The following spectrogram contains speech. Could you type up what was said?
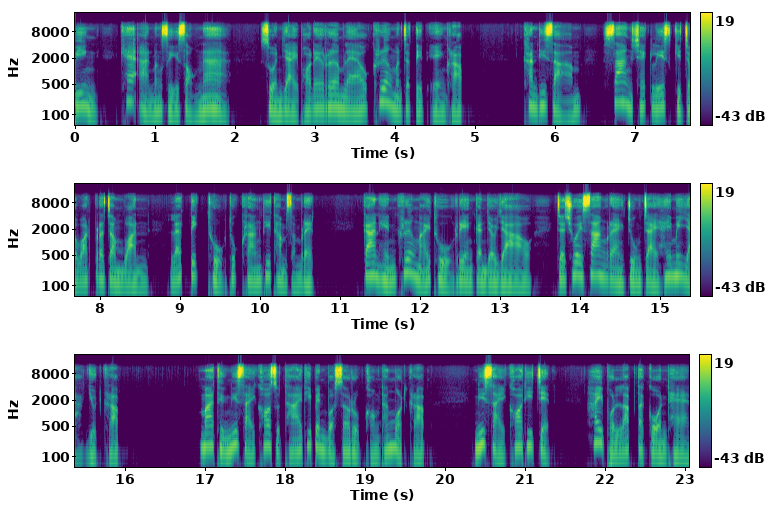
วิ่ง แค่อ่านหนังสือสองหน้า ส่วนใหญ่พอได้เริ่มแล้ว เครื่องมันจะติดเองครับ ขั้นที่ 3 สร้างเช็คลิสต์กิจวัตรประจำวัน และติ๊กถูกทุกครั้งที่ทำสำเร็จ การเห็นเครื่องหมายถูกเรียงกันยาวๆ จะช่วยสร้างแรงจูงใจให้ไม่อยากหยุดครับ มาถึงนิสัยข้อสุดท้ายที่เป็นบทสรุปของทั้งหมดครับ นิสัยข้อที่ 7 ให้ผลลัพธ์ตะโกนแทน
